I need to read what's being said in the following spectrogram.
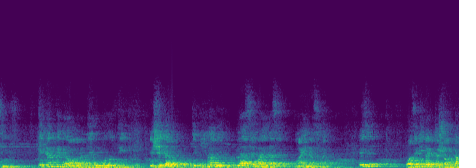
six. এখান থেকে আমাদের উপলব্ধি এসে গেল যে কীভাবে প্লাসে মাইনাসে মাইনাস হয়। এই যে পজিটিভ একটা সংখ্যা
